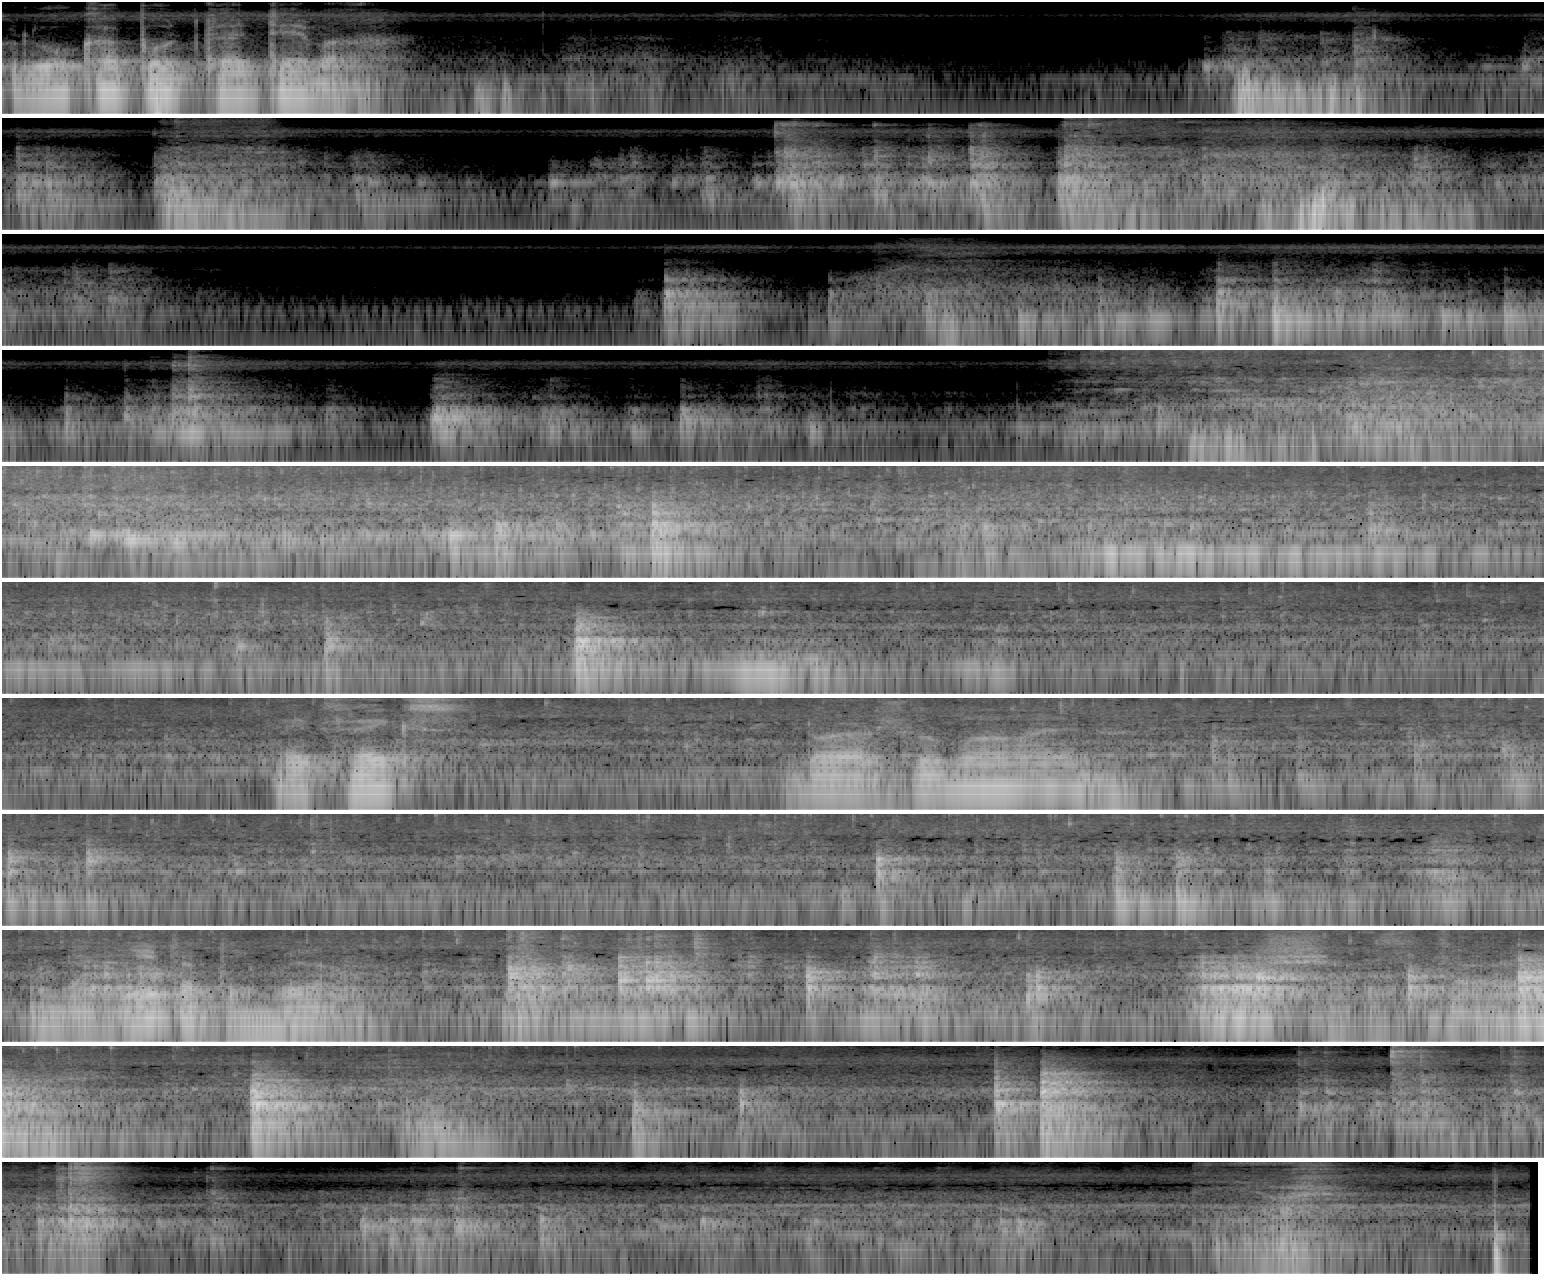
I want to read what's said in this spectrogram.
Klo kaputt, kein Thema. Hex, Hex. Neuer Schwimmer rein. Und dann geht das Ding wieder.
